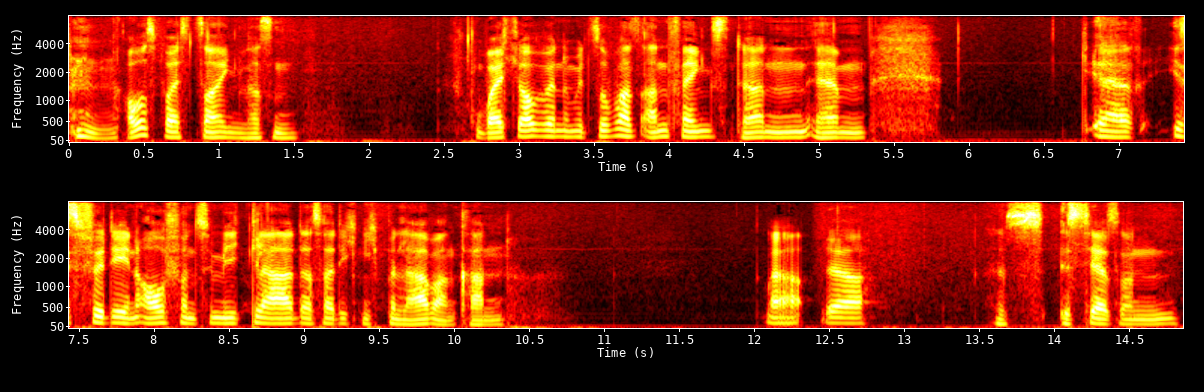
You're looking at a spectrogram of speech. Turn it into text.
Ausweis zeigen lassen. Wobei ich glaube, wenn du mit sowas anfängst, dann ähm, äh, ist für den auch schon ziemlich klar, dass er dich nicht belabern kann. Ja. Ja. Es ist ja so ein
